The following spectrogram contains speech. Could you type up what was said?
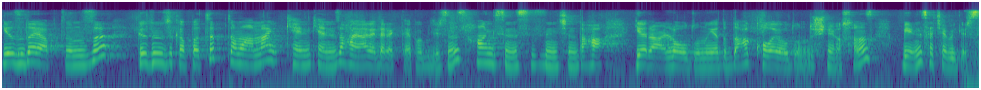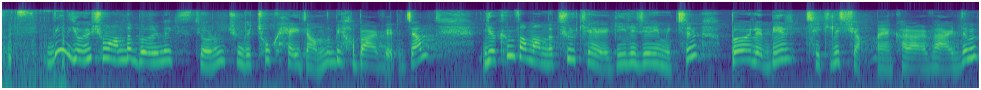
yazıda yaptığınızı gözünüzü kapatıp tamamen kendi kendinize hayal ederek de yapabilirsiniz. Hangisinin sizin için daha yararlı olduğunu ya da daha kolay olduğunu düşünüyorsanız birini seçebilirsiniz. Videoyu şu anda bölmek istiyorum çünkü çok heyecanlı bir haber vereceğim. Yakın zamanda Türkiye'ye geleceğim için böyle bir çekiliş yapmaya karar verdim.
